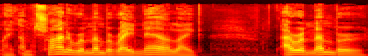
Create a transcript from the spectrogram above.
like I'm trying to remember right now like I remember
